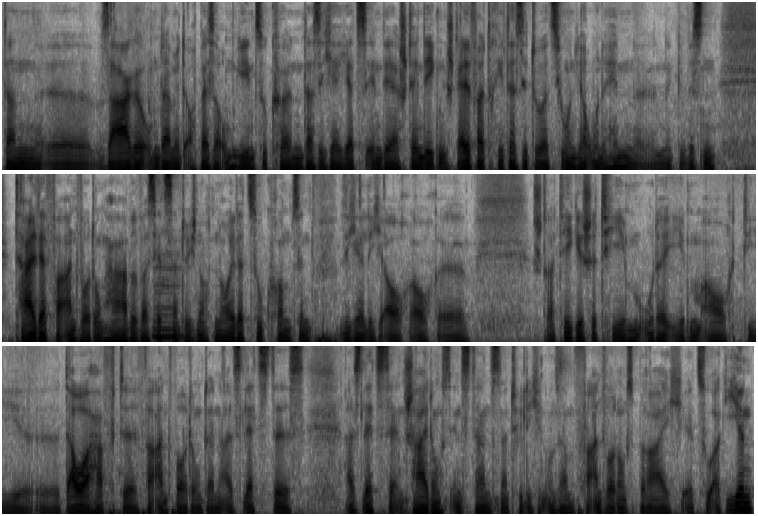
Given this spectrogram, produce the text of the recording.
dann äh, sage, um damit auch besser umgehen zu können, dass ich ja jetzt in der ständigen Stellvertretersituation ja ohnehin äh, einen gewissen Teil der Verantwortung habe. Was jetzt mhm. natürlich noch neu dazu kommt, sind sicherlich auch, auch äh, strategische Themen oder eben auch die äh, dauerhafte Verantwortung dann als letztes, als letzte Entscheidungsinstanz natürlich in unserem Verantwortungsbereich äh, zu agieren.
